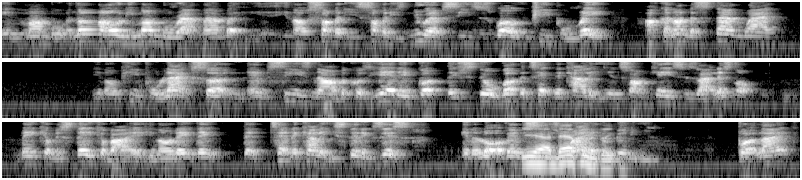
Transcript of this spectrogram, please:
in mumble. Not only mumble rap, man, but you know some of these some of these new MCs as well who people rate. I can understand why you know people like certain MCs now because yeah they've got they've still got the technicality in some cases. Like let's not make a mistake about it. You know they they the technicality still exists in a lot of MCs. Yeah, definitely. ability. But like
